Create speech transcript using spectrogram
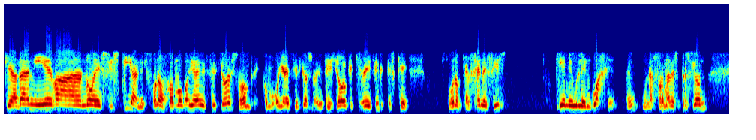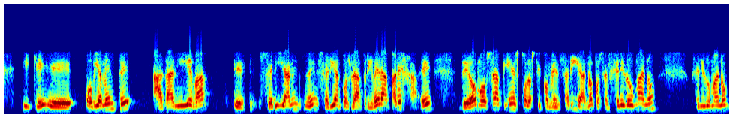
que Adán y Eva no existían. Y bueno, ¿cómo voy a decir yo eso, hombre? ¿Cómo voy a decir yo eso? Es decir, yo lo que quiero decir es que, bueno, que el Génesis tiene un lenguaje, ¿eh? una forma de expresión y que eh, obviamente Adán y Eva eh, serían eh, serían pues la primera pareja de Homo sapiens con los que comenzaría no pues el género humano género humano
